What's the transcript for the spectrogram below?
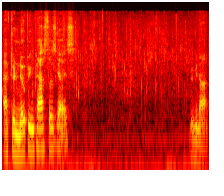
After noping past those guys? Maybe not.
